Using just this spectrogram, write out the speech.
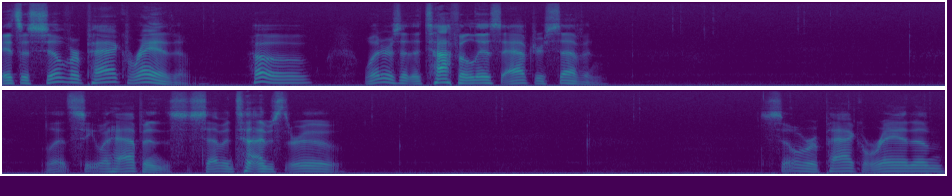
It's a silver pack random. Ho! Winners at the top of list after seven. Let's see what happens. Seven times through. Silver pack random.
